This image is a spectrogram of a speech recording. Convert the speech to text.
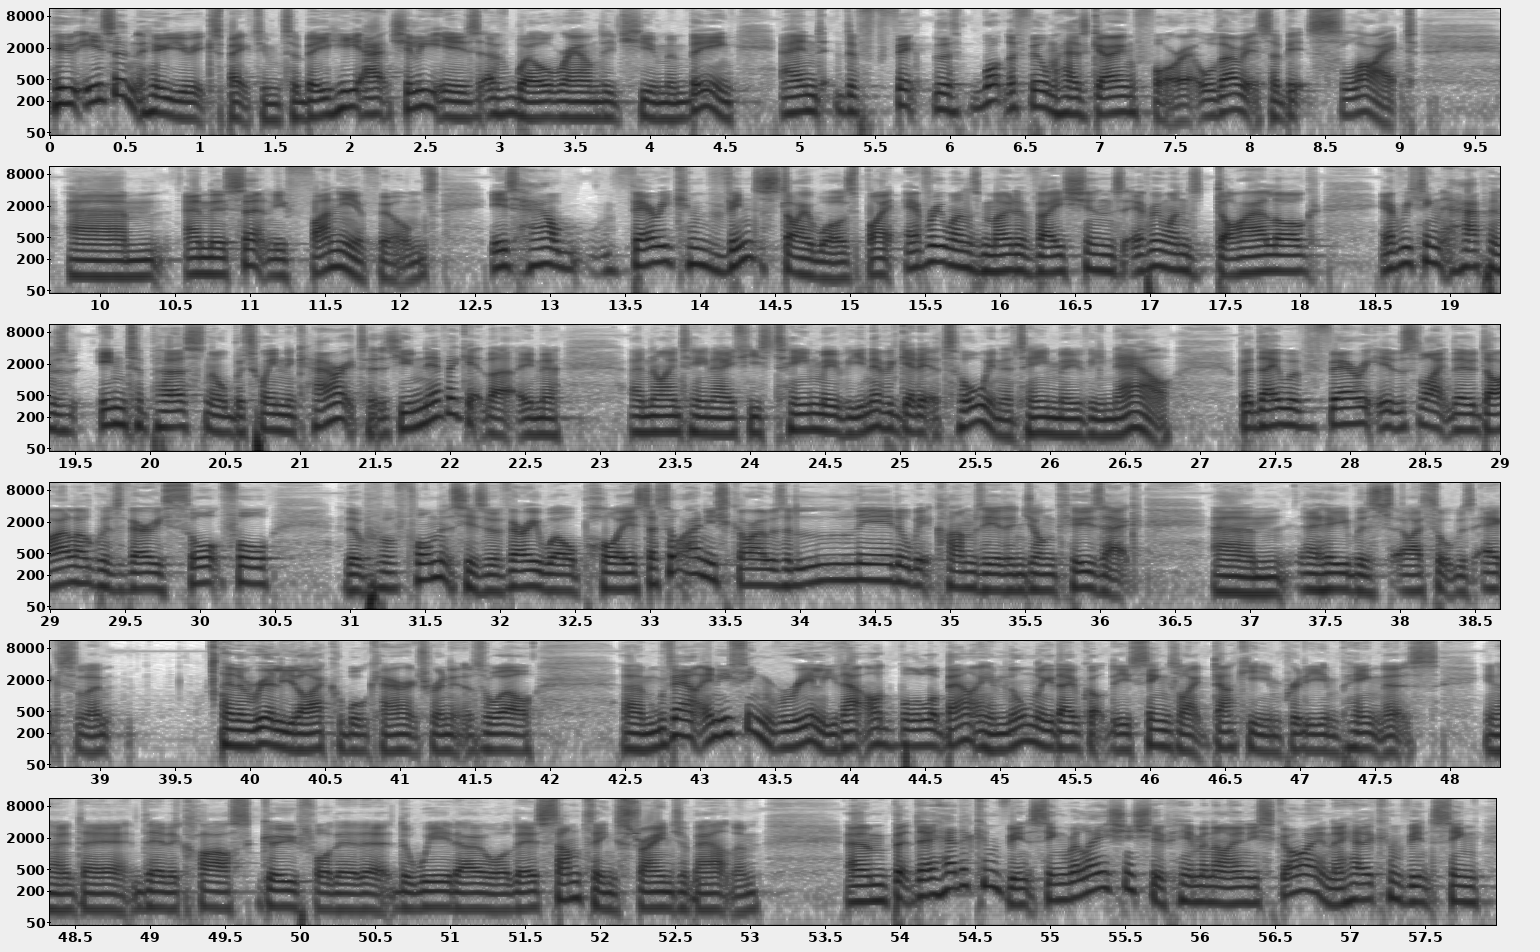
who isn't who you expect him to be. He actually is a well-rounded human being, and the, fi- the what the film has going for it, although it's a bit slight. Um, and there's certainly funnier films, is how very convinced I was by everyone's motivations, everyone's dialogue, everything that happens interpersonal between the characters. You never get that in a, a 1980s teen movie. You never get it at all in a teen movie now but they were very. It was like their dialogue was very thoughtful. The performances were very well poised. I thought Ione Skye was a little bit clumsier than John Cusack. Um, he was, I thought, was excellent and a really likable character in it as well. Um, without anything really that oddball about him. Normally they've got these things like Ducky and Pretty in Pink that's you know they're they're the class goof or they're the, the weirdo or there's something strange about them. Um, but they had a convincing relationship, him and Ione Skye, and they had a convincing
